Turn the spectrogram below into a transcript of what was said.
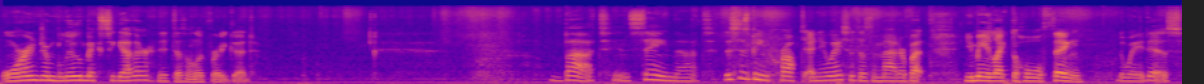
orange and blue mix together, it doesn't look very good. But in saying that, this is being cropped anyway, so it doesn't matter, but you may like the whole thing the way it is.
